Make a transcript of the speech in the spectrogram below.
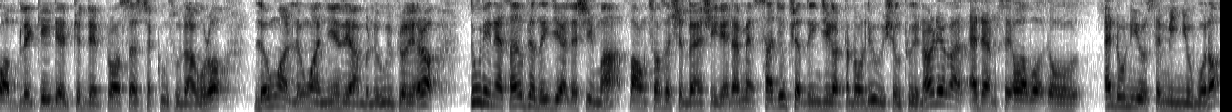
complicated ဖြစ်တဲ့ process တစ်ခုဆိုတာကိုတော့လုံးဝလုံးဝညင်းစရာမလိုဘူးပြောတယ်အဲ့တော့သူ့အနေနဲ့စာချုပ်ဖြတ်သိမ်းခြင်းကလက်ရှိမှာပေါင်68တန်းရှိတယ်ဒါပေမဲ့စာချုပ်ဖြတ်သိမ်းခြင်းကတော်တော်လေးကိုရှုပ်ထွေးတယ်နောက်တစ်ခါ Adam Say ဟိုဟို Antonio Semenyo ပေါ့နော်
